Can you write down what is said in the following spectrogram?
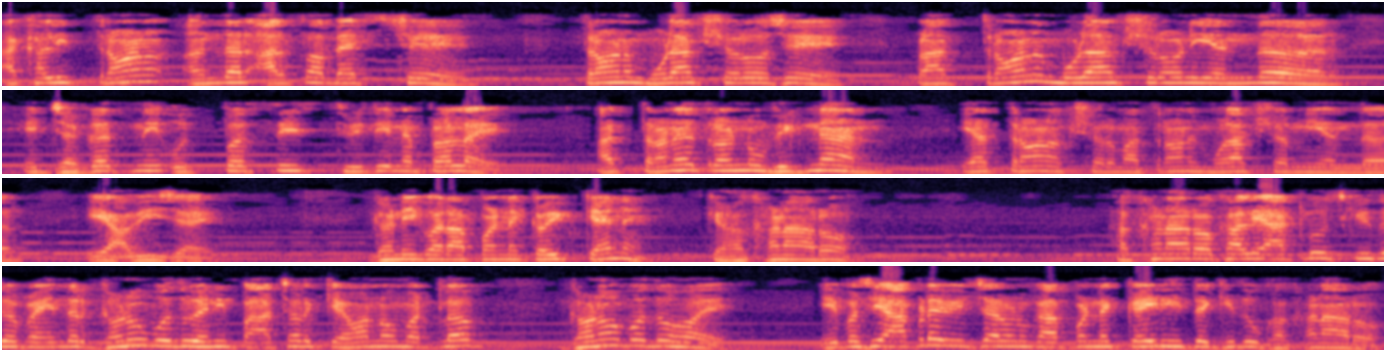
આ ખાલી ત્રણ અંદર આલ્ફાબેટ્સ છે, ત્રણ મૂળાક્ષરો છે પણ આ ત્રણ મૂળાક્ષરોની અંદર એ જગતની ઉત્પત્તિ, સ્થિતિ ને પ્રલય. આ ત્રણે ત્રણનું વિજ્ઞાન એ આ ત્રણ અક્ષરમાં, ત્રણ મૂળાક્ષરની અંદર એ આવી જાય. ઘણી વાર આપણને કંઈક કહે ને કે હખણારો. હખણારો ખાલી આટલું જ કીધું, પણ અંદર ઘણું બધું એની પાછળ કહેવાનો મતલબ ઘણો બધો હોય. એ પછી આપણે વિચારવાનું કે આપણને કઈ રીતે કીધું ખખણારો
